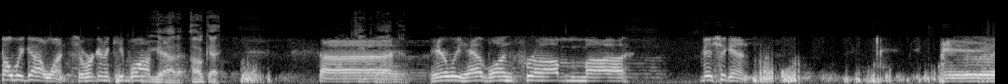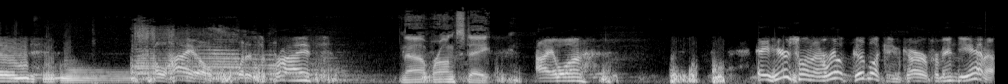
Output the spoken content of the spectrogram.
but we got one. So we're going to keep walking. We got it. Okay. Uh, here we have one from uh, Michigan and Ohio. What a surprise! No, wrong state. Iowa. Hey, here's one a real good-looking car from Indiana.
